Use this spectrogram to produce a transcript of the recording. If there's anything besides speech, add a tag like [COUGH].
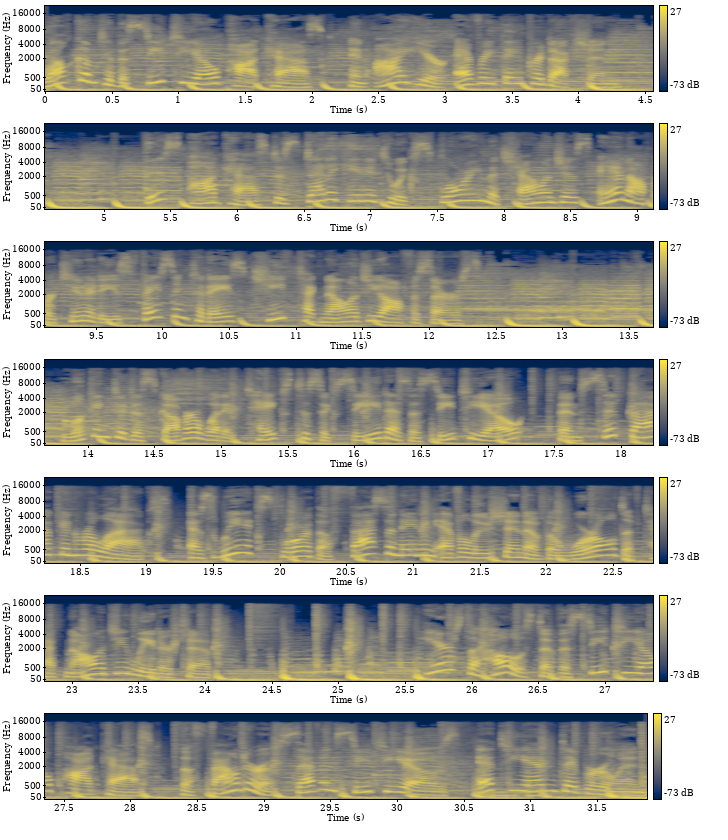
Welcome to the CTO Podcast, and I Hear Everything production. This podcast is dedicated to exploring the challenges and opportunities facing today's chief technology officers. Looking to discover what it takes to succeed as a CTO? Then sit back and relax as we explore the fascinating evolution of the world of technology leadership. Here's the host of the CTO podcast, the founder of Seven CTOs, Etienne de Bruin.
